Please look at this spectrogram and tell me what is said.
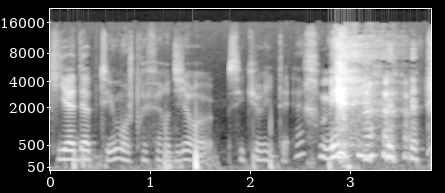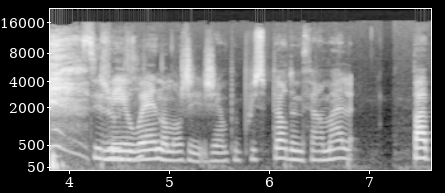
qui est adapté. Moi, je préfère dire euh, sécuritaire. Mais, mais ouais, non, non, j'ai un peu plus peur de me faire mal. Pas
